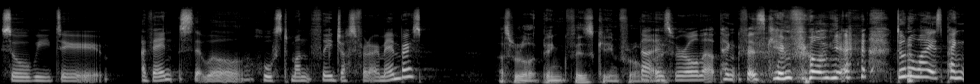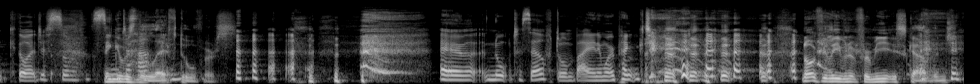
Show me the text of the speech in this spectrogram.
So we do events that we'll host monthly just for our members. That's where all that pink fizz came from. That right? is where all that pink fizz came from. Yeah, don't know why it's pink though. It just so I think it was the leftovers. Uh, note to self: don't buy any more pink. not if you're leaving it for me to scavenge.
